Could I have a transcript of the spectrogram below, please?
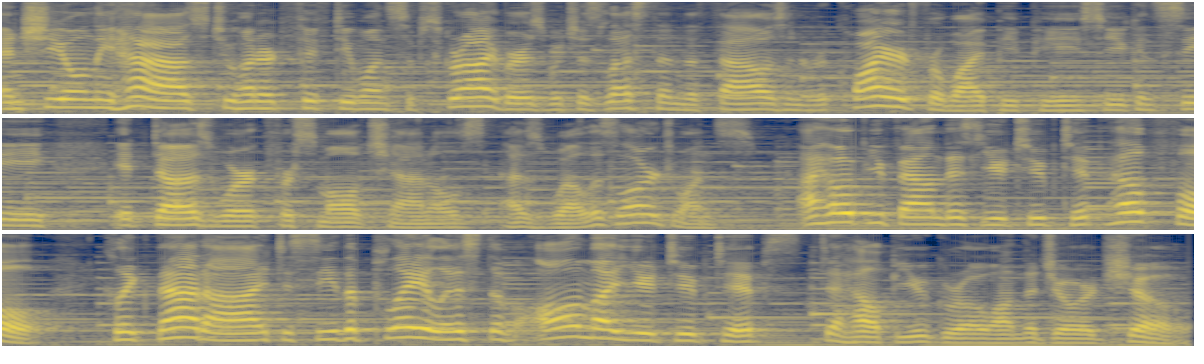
and she only has 251 subscribers, which is less than the 1,000 required for YPP, so you can see it does work for small channels as well as large ones. I hope you found this YouTube tip helpful. Click that eye to see the playlist of all my YouTube tips to help you grow on The George Show.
